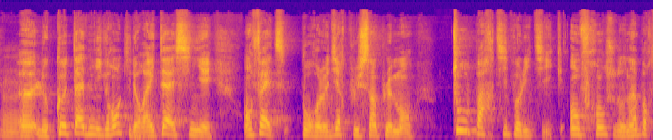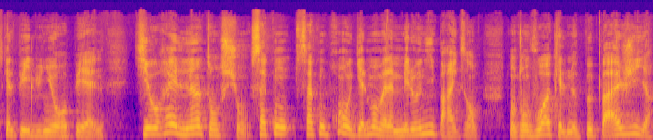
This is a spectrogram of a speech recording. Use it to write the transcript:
mmh. euh, le quota de migrants qui leur a été assigné. En fait, pour le dire plus simplement, tout parti politique, en France ou dans n'importe quel pays de l'Union européenne, qui aurait l'intention, ça, ça, comprend également Mme Mélanie par exemple, dont on voit qu'elle ne peut pas agir,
